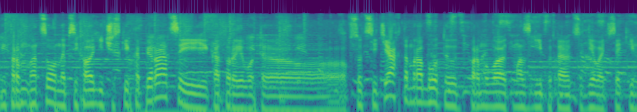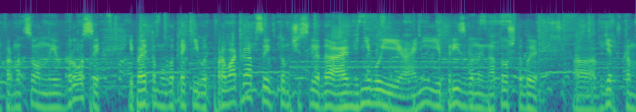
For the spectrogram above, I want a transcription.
информационно-психологических операций, которые вот э, в соцсетях там работают, промывают мозги, пытаются делать всякие информационные вбросы, и поэтому вот такие вот провокации, в том числе, да, огневые, они призваны на то, чтобы э, где-то там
